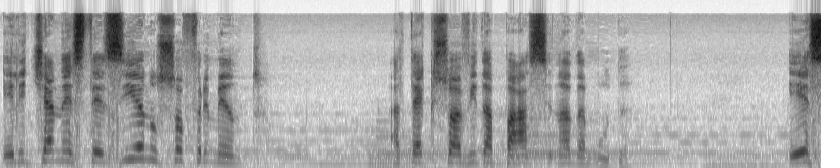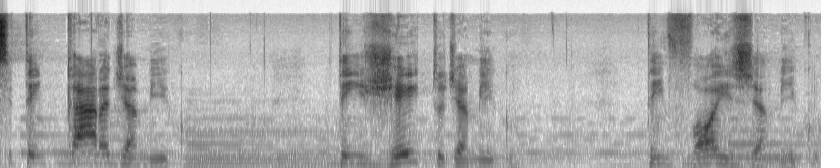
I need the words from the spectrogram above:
Ele te anestesia no sofrimento, até que sua vida passe e nada muda. Esse tem cara de amigo, tem jeito de amigo, tem voz de amigo,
